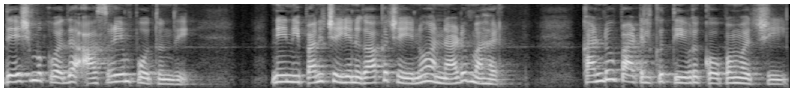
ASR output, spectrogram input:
దేశ్ముఖ్ వద్ద ఆశ్రయం పోతుంది. నేను ఈ పని చెయ్యనుగాక చేయను అన్నాడు మహర్. కండు పాటిల్కు తీవ్ర కోపం వచ్చి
